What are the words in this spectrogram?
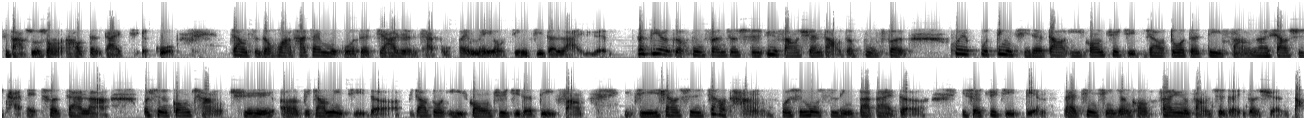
司法诉讼，然后等待结果。这样子的话，他在母国的家人才不会没有经济的来源。那第二个部分就是预防宣导的部分。会不定期的到移工聚集比较多的地方，那像是台北车站啊，或是工厂区，呃，比较密集的、比较多移工聚集的地方，以及像是教堂或是穆斯林拜拜的一些聚集点，来进行人口贩运防治的一个宣导。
